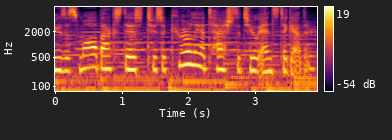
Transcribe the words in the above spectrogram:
Use a small backstitch to securely attach the two ends together.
